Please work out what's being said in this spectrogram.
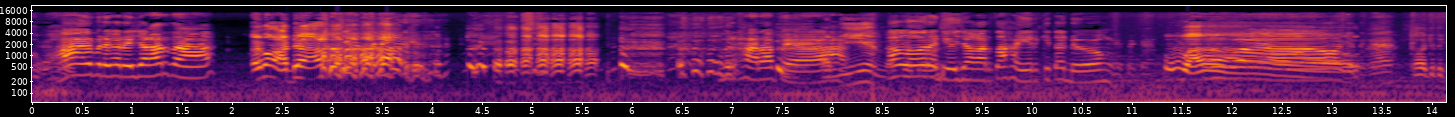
Oh, wow. Hai pendengar dari Jakarta. Emang ada. Berharap ya. Amin. Halo. Radio Jakarta, hire kita dong, gitu kan. Wow. Wow, gitu kan. Kalau kita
